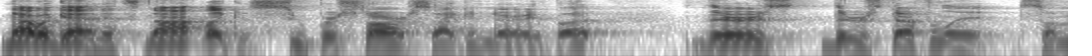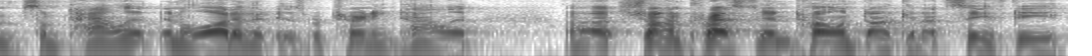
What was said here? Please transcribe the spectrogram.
Now, again, it's not like a superstar secondary, but there's there's definitely some some talent, and a lot of it is returning talent. Uh, Shawn Preston, Collin Duncan at safety,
